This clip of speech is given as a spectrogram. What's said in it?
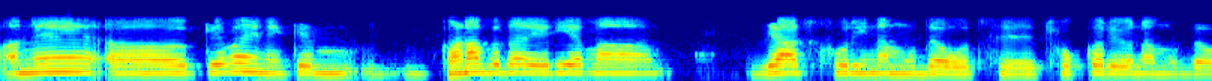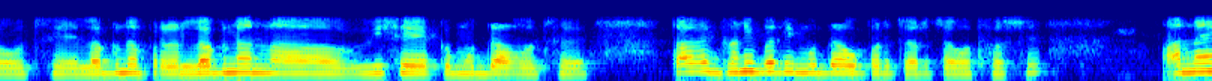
અને કહેવાય ને કે, ઘણા બધા એરિયામાં વ્યાજખોરીના મુદ્દાઓ છે, છોકરીઓના મુદ્દાઓ છે, લગ્ન લગ્ન વિષયક મુદ્દાઓ છે. તો આવી ઘણી બધી મુદ્દાઓ પર ચર્ચાઓ થશે. અને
